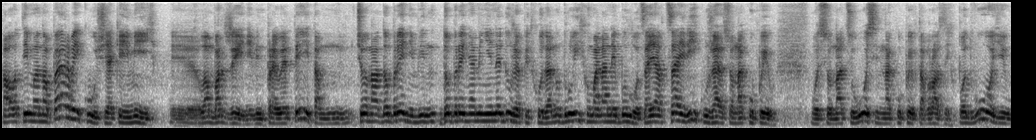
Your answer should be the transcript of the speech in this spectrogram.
А от іменно перший кущ, який мій е, Ламборджині, він привитий, там що на Добрині, він Добриня мені не дуже підходить, ну других у мене не було. Це я в цей рік уже все накупив. Ось на цю осінь накупив там різних подвоїв,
